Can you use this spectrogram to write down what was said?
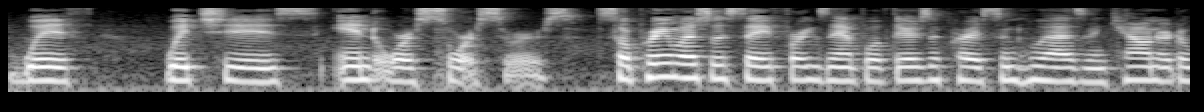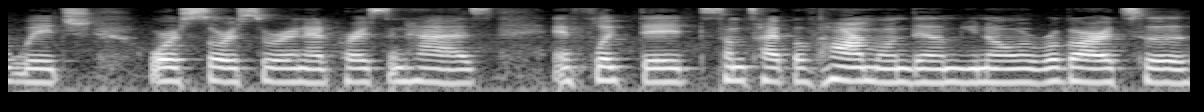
with witches and or sorcerers. So pretty much let's say for example if there's a person who has encountered a witch or a sorcerer and that person has inflicted some type of harm on them, you know, in regard to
